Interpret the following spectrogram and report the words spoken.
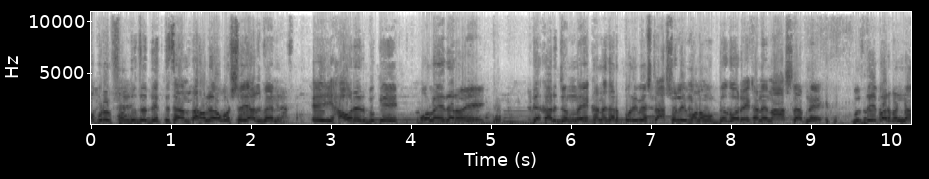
অপরূপ সৌন্দর্য দেখতে চান, তাহলে অবশ্যই আসবেন এই হাওরের বুকে পলয়দার হয়ে দেখার জন্য। এখানকার পরিবেশটা আসলেই মনোমুগ্ধকর। এখানে না আসলে আপনি বুঝতেই পারবেন না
